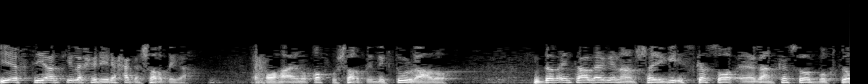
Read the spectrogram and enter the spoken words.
Iyo ikhtiyaarkii la xidhiidha xagga shardiga. Oo ahaa inuu qofku shardi dhigtu idhaahdo muddada intaa leeg inaan shaygii iska soo eegaan ka soo bogto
